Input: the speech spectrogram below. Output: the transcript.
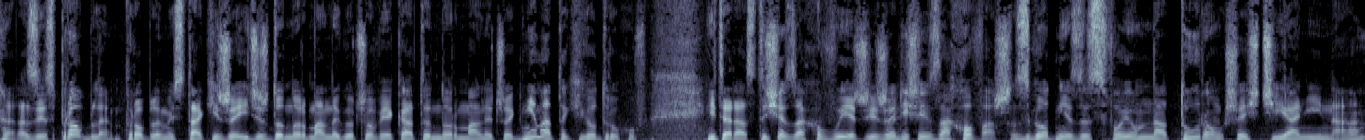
raz jest problem. Problem jest taki, że idziesz do normalnego człowieka, a ten normalny człowiek nie ma takich odruchów. I teraz ty się zachowujesz, jeżeli się zachowasz zgodnie ze swoją naturą chrześcijanina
